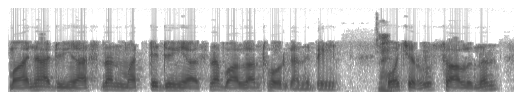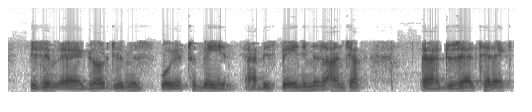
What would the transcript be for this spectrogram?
mana dünyasından madde dünyasına bağlantı organı beyin. Evet. Onun için ruh sağlığının bizim e, gördüğümüz boyutu beyin. Yani biz beynimizi ancak e, düzelterek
